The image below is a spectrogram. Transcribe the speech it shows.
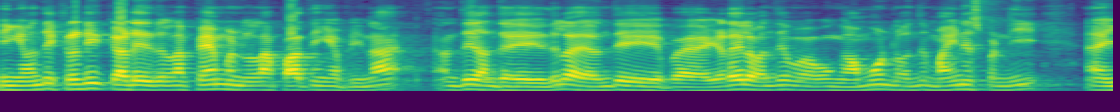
நீங்கள் வந்து கிரெடிட் கார்டு இதெல்லாம் பேமெண்ட்லாம் பார்த்தீங்க அப்படின்னா வந்து அந்த இதில் வந்து இப்போ இடையில வந்து உங்கள் அமௌண்ட்டில் வந்து மைனஸ் பண்ணி இவ்வளோது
